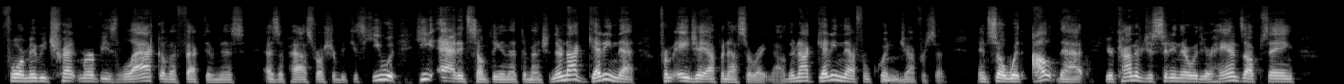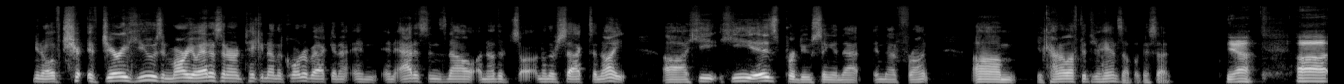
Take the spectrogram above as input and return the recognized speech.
for maybe Trent Murphy's lack of effectiveness as a pass rusher because he would he added something in that dimension. They're not getting that from AJ Epenesa right now. They're not getting that from Quinton mm-hmm. Jefferson. And so without that, you're kind of just sitting there with your hands up saying, you know, if if Jerry Hughes and Mario Addison aren't taking down the quarterback and and, and Addison's now another another sack tonight, uh, he he is producing in that in that front. Um, you're kind of left with your hands up, like I said. Yeah. Uh,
